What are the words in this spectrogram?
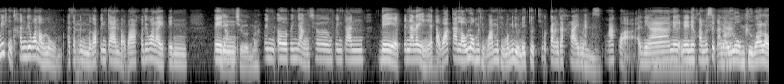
ไม่ถึงขั้นเรียกว่าเราโลม อาจจะเป็นเหมือนกับเป็นการแบบว่าเขาเรียกว่าอะไรเป็นเป็น อย่างเชิงมา เป็นเออเป็นอย่างเชิงเป็นการ เดทเป็นอะไรอย่างเงี้ยแต่ว่าการเล้าลมมันถึงว่ามันถึงว่ามันอยู่ในจุดที่กำลังจะคลายแม็กซ์มากกว่า อันเนี้ยในในในความรู้สึกอันเรานะโลมคือว่าเรา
